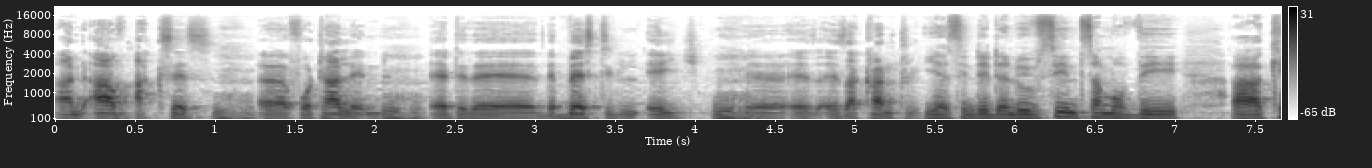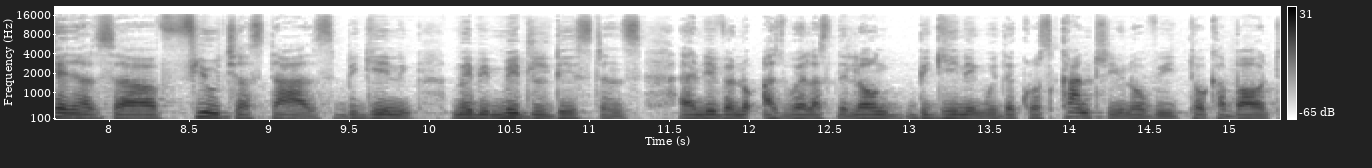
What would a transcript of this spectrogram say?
and have access uh, for talent at the, the best age uh, as, as a country. Yes, indeed. And we've seen some of the uh, Kenya's uh, future stars beginning maybe middle distance and even as well as the long beginning with the cross country. You know, we talk about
